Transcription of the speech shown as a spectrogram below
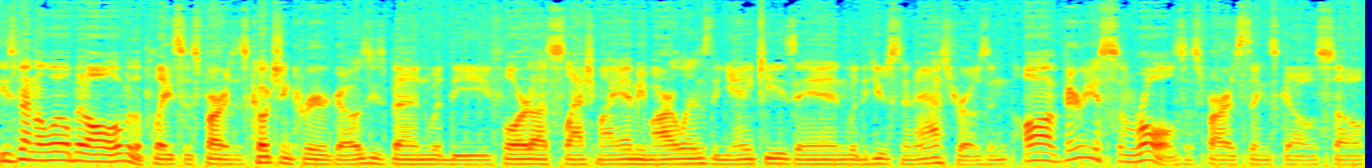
he's been a little bit all over the place as far as his coaching career goes. He's been with the Florida slash Miami Marlins, the Yankees, and with the Houston Astros, and all various roles as far as things go. So,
